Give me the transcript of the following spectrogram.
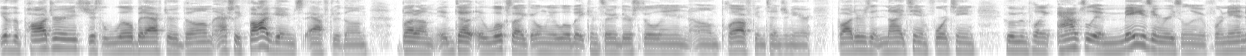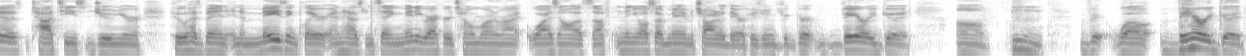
You have the Padres just a little bit after them, actually 5 games after them, but um, it does, it looks like only a little bit considering they're still in um, playoff contention here. The Padres at 19 and 14, who have been playing absolutely amazing recently. Fernando Tatis Jr., who has been an amazing player and has been setting many records, home run wise, and all that stuff. And then you also have Manny Machado there, who's been very good. Um, well, very good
